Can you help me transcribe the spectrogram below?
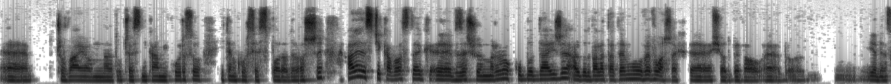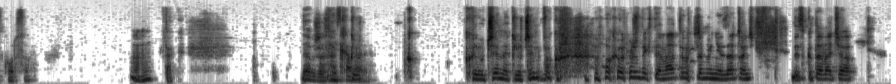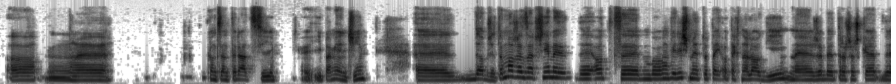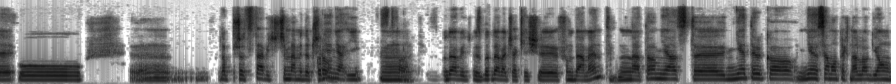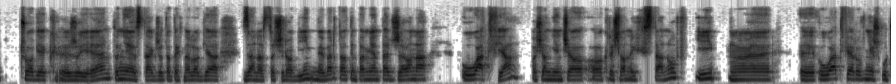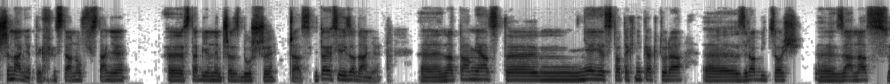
e, czuwają nad uczestnikami kursu i ten kurs jest sporo droższy, ale z ciekawostek e, w zeszłym roku bodajże, albo dwa lata temu we Włoszech e, się odbywał jeden z kursów. Mhm, tak. Dobrze. Tak, kluczymy, kluczymy wokół, wokół różnych tematów, żeby nie zacząć dyskutować o, o mm, e, koncentracji i pamięci. Dobrze, to może zaczniemy od, bo mówiliśmy tutaj o technologii, żeby troszeczkę u, no, przedstawić, czym mamy do czynienia i mm, zbudować, zbudować jakiś fundament. Natomiast nie tylko, nie samą technologią człowiek żyje. To nie jest tak, że ta technologia za nas coś robi. Warto o tym pamiętać, że ona ułatwia osiągnięcie określonych stanów i e, e, ułatwia również utrzymanie tych stanów w stanie e, stabilnym przez dłuższy czas. I to jest jej zadanie. Natomiast nie jest to technika, która zrobi coś za nas,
